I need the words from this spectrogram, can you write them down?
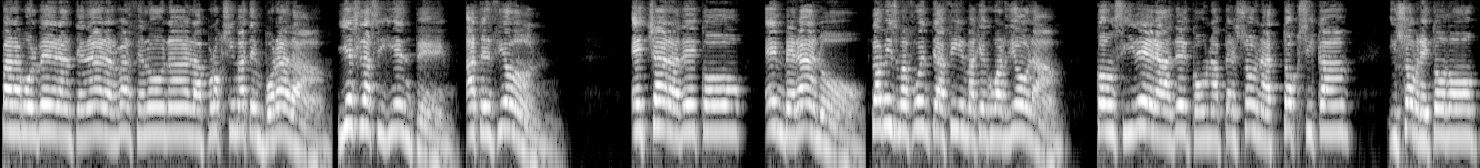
para volver a entrenar al Barcelona la próxima temporada. Y es la siguiente. Atención. Echar a Deco en verano. La misma fuente afirma que Guardiola considera a Deco una persona tóxica y sobre todo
